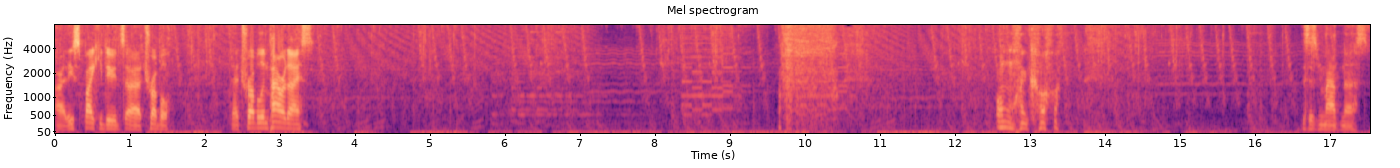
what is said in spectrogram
Alright, these spiky dudes are trouble. They're trouble in paradise. Oh my god. This is madness.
